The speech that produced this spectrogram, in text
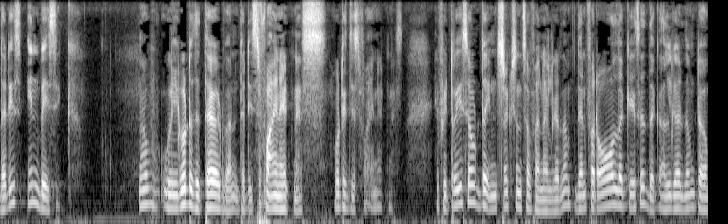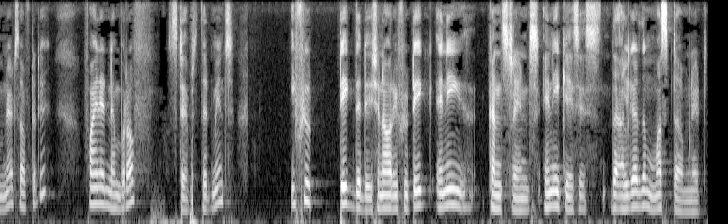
that is in basic. Now we'll go to the third one that is finiteness. What is this finiteness? If we trace out the instructions of an algorithm then for all the cases the algorithm terminates after a finite number of steps. That means if you take the decision or if you take any constraints any cases the algorithm must terminate.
